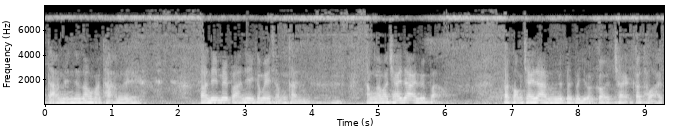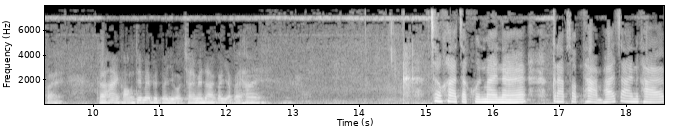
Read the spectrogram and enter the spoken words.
ำถามเห็นจะต้องมาถามเลยปราณีตไม่ปราณีตก็ไม่สำคัญ ทำงานว่าใช้ได้หรือเปล่า ถ้าของใช้ได้มันเป็นประโยชน์ก็ใช้ก็ถวายไป ถ้าให้ของที่ไม่เป็นประโยชน์ใช้ไม่ได้ก็อย่าไปให้ เจ้าค่ะจากคุณมานะ กราบสอบถามพระอาจารย์ครับ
